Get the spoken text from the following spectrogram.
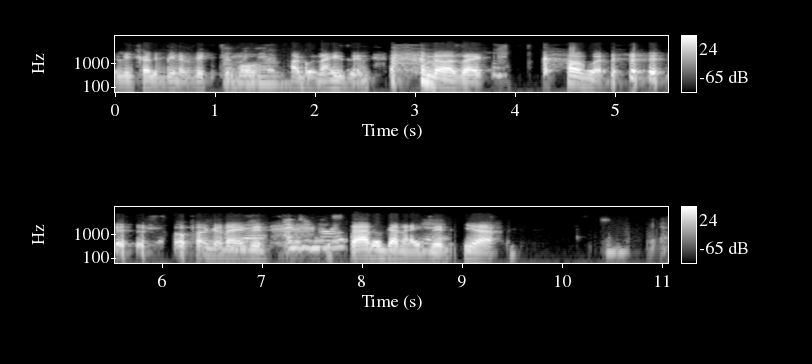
literally being a victim of agonizing. agonizing, and I was like, "Come on, stop Yeah, agonizing, and you know, start yeah, organizing." Yeah, yeah.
